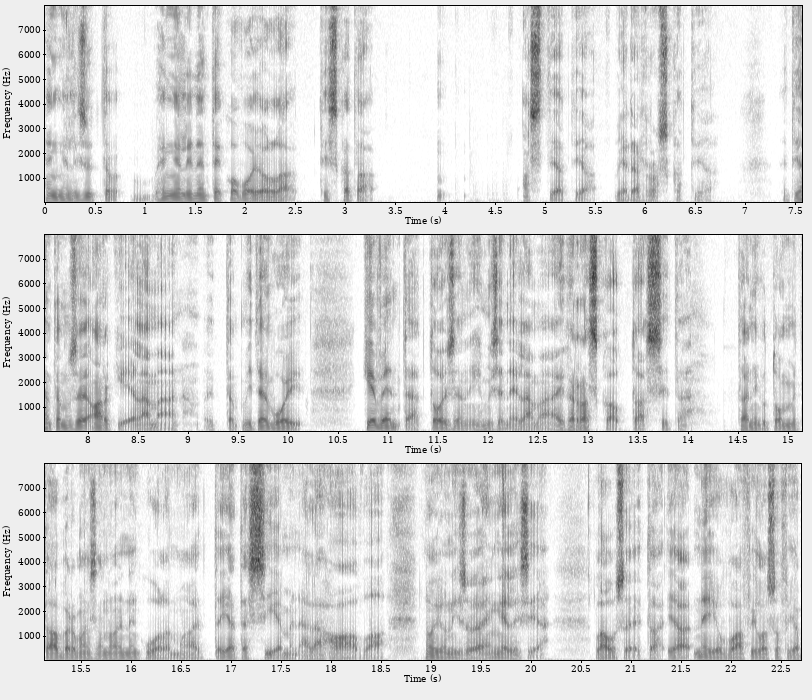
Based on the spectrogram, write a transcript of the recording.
hengellisyyttä, hengellinen teko voi olla tiskata astiat ja viedä roskat ja että ihan tämmöiseen arkielämään, että miten voi keventää toisen ihmisen elämää eikä raskauttaa sitä tai niin kuin Tommi Taberman sanoi ennen kuolemaa, että jätä siemen, älä haavaa. Noi on isoja hengellisiä lauseita ja ne ei ole vaan filosofia,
